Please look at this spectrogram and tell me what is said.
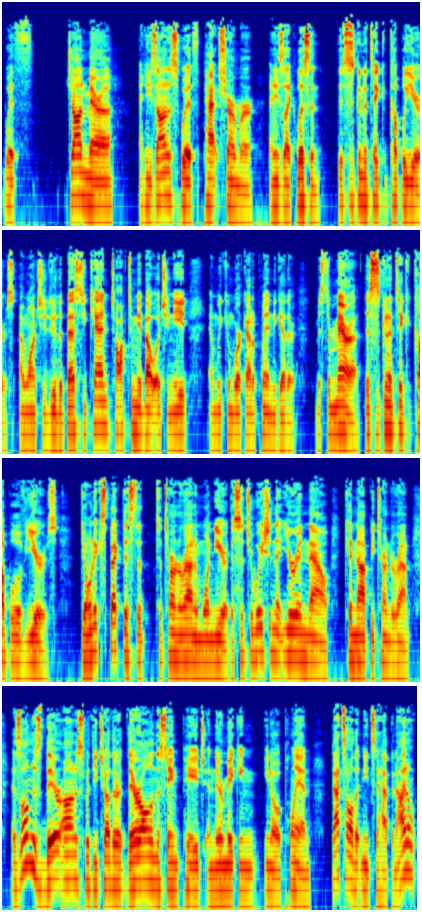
with John Mara and he's honest with Pat Shurmur and he's like, listen, this is going to take a couple years. I want you to do the best you can. Talk to me about what you need, and we can work out a plan together. Mr. Mara, this is going to take a couple of years. Don't expect this to, to turn around in one year. The situation that you're in now cannot be turned around. As long as they're honest with each other, they're all on the same page, and they're making you know a plan. That's all that needs to happen. I don't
